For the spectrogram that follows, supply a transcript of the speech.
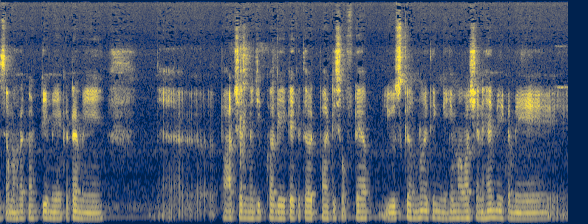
සමහර කට්ටිය මේකට මේ පාර්ෂන් මජික් වගේ එක තර්ඩ පාටි සොෆ්ටය යස් කරනවා. ඉතින් එහෙම අවශ්‍ය නැහැ. මේක මේ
